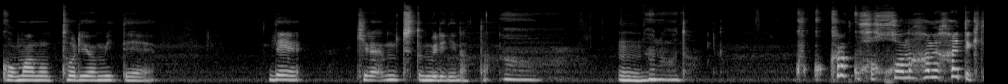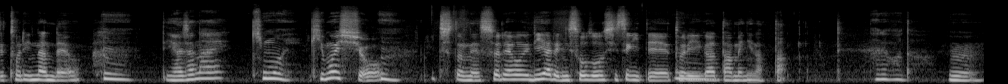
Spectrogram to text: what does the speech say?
ごまの鳥を見てで嫌いちょっと無理になった。ああ。うん。なるほど。ここからこうはっはの羽生えてきて鳥なんだよ。うん。嫌じゃない？キモい。キモいっしょ、うん。ちょっとねそれをリアルに想像しすぎて鳥がダメになった。なるほど。うん、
